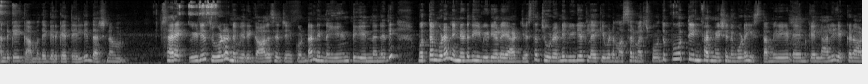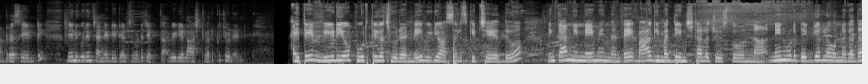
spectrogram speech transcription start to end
అందుకే ఇక అమ్మ దగ్గరికి అయితే వెళ్ళి దర్శనం. సరే వీడియో చూడండి మీరు ఇంకా ఆలస్యం చేయకుండా. నిన్న ఏంటి ఏందనేది మొత్తం కూడా నిన్నటిది ఈ వీడియోలో యాడ్ చేస్తా. చూడండి వీడియోకి లైక్ ఇవ్వడం అస్సలు మర్చిపోవద్దు. పూర్తి ఇన్ఫర్మేషన్ కూడా ఇస్తాం. మీరు ఏ టైంకి వెళ్ళాలి ఎక్కడ అడ్రస్ ఏంటి దీని గురించి అన్ని డీటెయిల్స్ కూడా చెప్తా. వీడియో లాస్ట్ వరకు చూడండి. అయితే వీడియో పూర్తిగా చూడండి. వీడియో అస్సలు స్కిప్ చేయొద్దు. ఇంకా నిన్నేమైందంటే బాగా ఈ మధ్య ఇన్స్టాలో చూస్తూ ఉన్నా. నేను కూడా దగ్గరలో ఉన్నా కదా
